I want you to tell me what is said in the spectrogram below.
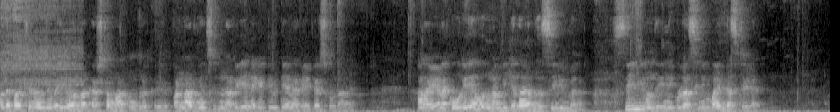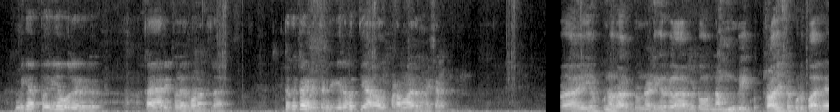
அந்த பிரச்சனை வந்து வெளியே வந்தால் கஷ்டமாக இருக்கும் உங்களுக்கு. பண்ணாதீங்கன்னு சொல்லி நிறைய நெகட்டிவிட்டியாக நிறைய பேர் சொன்னாங்க. ஆனால் எனக்கு ஒரே ஒரு நம்பிக்கை தான் இருந்தது சிவி மேலே. சிவி வந்து இன்னைக்குள்ள சினிமா இண்டஸ்ட்ரியில் மிகப்பெரிய ஒரு தயாரிப்பு நிறுவனத்தில் கிட்டத்தட்ட எனக்கு தெரிஞ்சு இருபத்தி ஆறாவது படமாக நினைக்கிறேன். இயக்குனராக இருக்கட்டும் நடிகர்களாக இருக்கட்டும் நம்பி ப்ராஜெக்டை கொடுப்பாரு.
